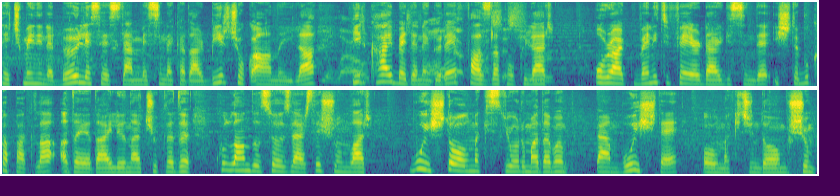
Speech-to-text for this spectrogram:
seçmenine böyle seslenmesine kadar birçok anıyla bir kaybedene göre fazla popüler. O'Rourke Vanity Fair dergisinde işte bu kapakla aday adaylığını açıkladı. Kullandığı sözlerse şunlar. Bu işte olmak istiyorum adamım. Ben bu işte olmak için doğmuşum.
